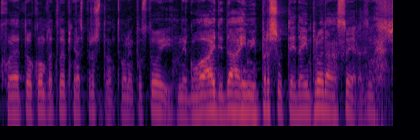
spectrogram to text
Koja je to komplet lepinja s pršutom? To ne postoji. Nego, ajde, daj mi pršute da im prodam sve, razumiješ?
